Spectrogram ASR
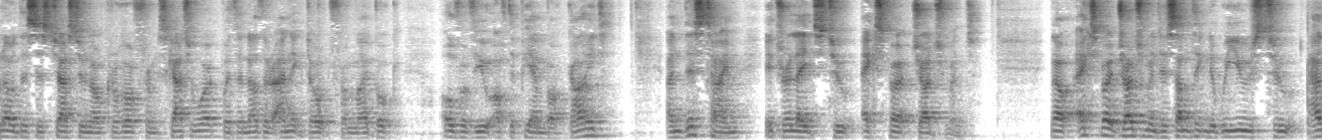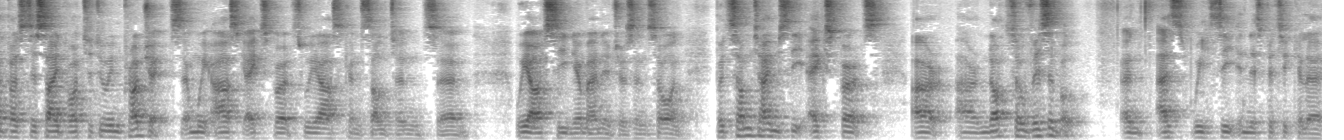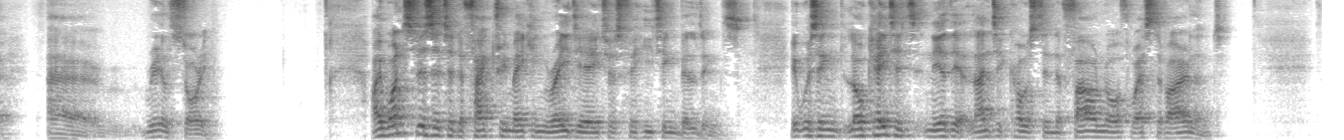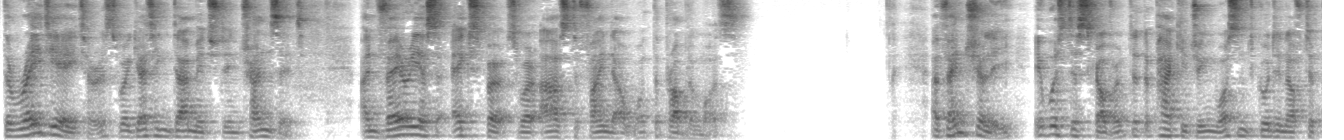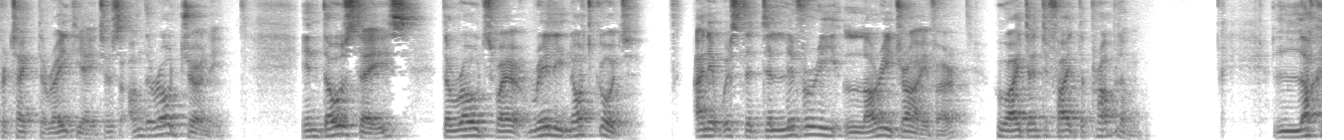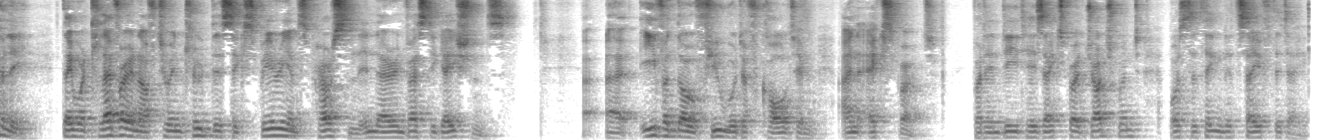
Hello, this is Jasun O'Crahor from Scatterwork with another anecdote from my book Overview of the PMBOK Guide. And this time it relates to expert judgment. Now, expert judgment is something that we use to help us decide what to do in projects. And we ask experts, we ask consultants, um, we ask senior managers and so on. But sometimes the experts are, are not so visible. And as we see in this particular uh, real story. I once visited a factory making radiators for heating buildings. It was in, located near the Atlantic coast in the far northwest of Ireland. The radiators were getting damaged in transit and various experts were asked to find out what the problem was. Eventually, it was discovered that the packaging wasn't good enough to protect the radiators on the road journey. In those days, the roads were really not good and it was the delivery lorry driver who identified the problem. Luckily, they were clever enough to include this experienced person in their investigations, uh, even though few would have called him an expert. But indeed, his expert judgment was the thing that saved the day.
